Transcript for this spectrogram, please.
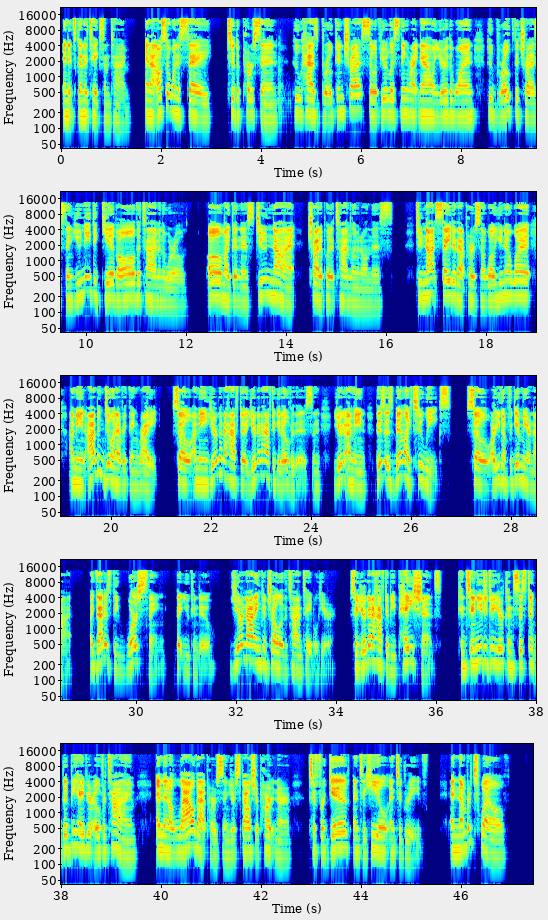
and it's going to take some time. And I also want to say to the person who has broken trust. So if you're listening right now and you're the one who broke the trust, then you need to give all the time in the world. Oh my goodness. Do not try to put a time limit on this. Do not say to that person, well, you know what? I mean, I've been doing everything right. So, I mean, you're going to have to, you're going to have to get over this. And you're, I mean, this has been like two weeks. So are you going to forgive me or not? Like that is the worst thing that you can do. You're not in control of the timetable here. So you're going to have to be patient, continue to do your consistent good behavior over time, and then allow that person, your spouse, your partner, to forgive and to heal and to grieve. And number 12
